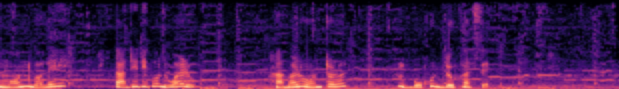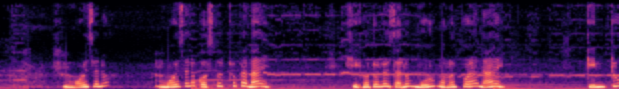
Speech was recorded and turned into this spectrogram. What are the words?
মন গ'লেই কান্দি দিব নোৱাৰোঁ। আমাৰো অন্তৰত বহুত দুখ আছে। মই জানো মই জানো কষ্টত থকা নাই। সিহঁতলৈ জানো মোৰো মনত পৰা নাই। কিন্তু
